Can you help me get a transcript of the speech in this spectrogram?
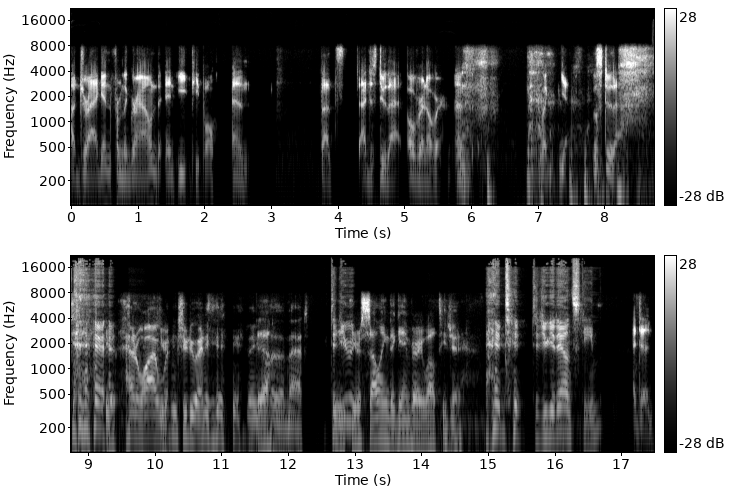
a dragon from the ground and eat people, and that's I just do that over and over, and like yeah, let's do that. And why wouldn't you do anything Yeah. other than that? Did you You're selling the game very well, TJ. did, did you get it on Steam? I did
